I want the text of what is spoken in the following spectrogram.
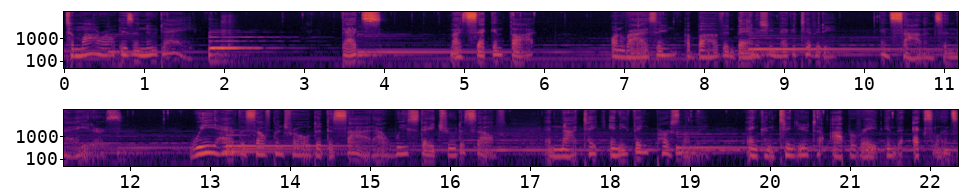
Tomorrow is a new day. That's my second thought on rising above and banishing negativity and silencing the haters. We have the self control to decide how we stay true to self and not take anything personally and continue to operate in the excellence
